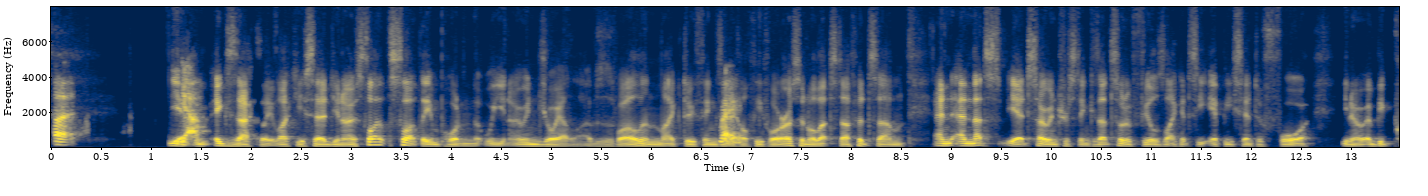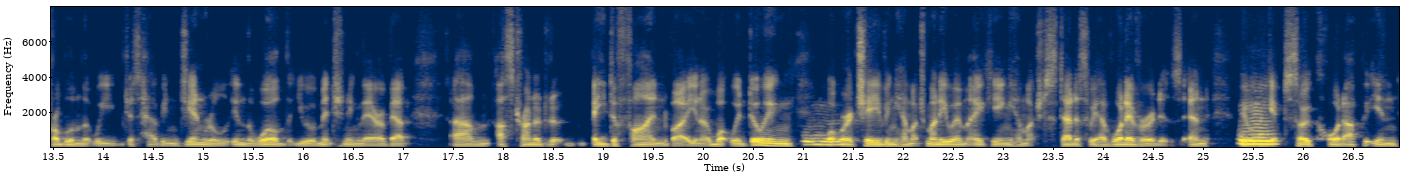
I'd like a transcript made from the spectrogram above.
But yeah, yeah. exactly. Like you said you know slight, slightly important that we you know enjoy our lives as well and like do things right. that are healthy for us and all that stuff. It's um and and that's yeah it's so interesting because that sort of feels like it's the epicenter for you know a big problem that we just have in general in the world that you were mentioning there about um, us trying to be defined by you know what we're doing, mm-hmm. what we're achieving, how much money we're making, how much status we have, whatever it is, and people mm-hmm. get so caught up in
